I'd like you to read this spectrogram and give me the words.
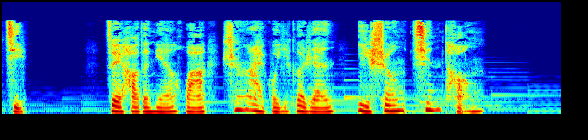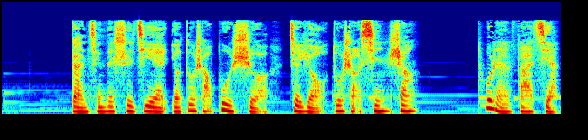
寂。最好的年华，深爱过一个人，一生心疼。感情的世界，有多少不舍，就有多少心伤。突然发现，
